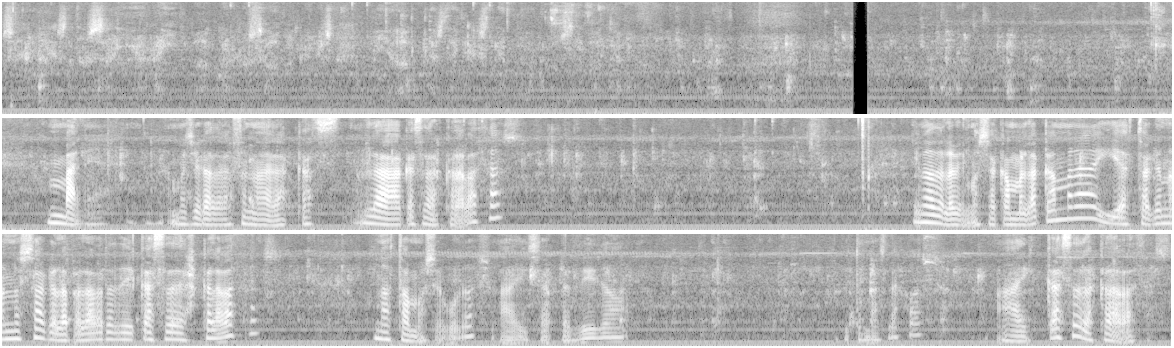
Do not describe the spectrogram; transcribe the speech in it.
Sé que estás ahí arriba con los ángeles y antes de que este mundo se vaya Vale, hemos llegado a la zona de la, cas- la casa de las calabazas. Y nada, lo mismo, sacamos la cámara y hasta que no nos salga la palabra de casa de las calabazas, no estamos seguros. Ahí se ha perdido. Un poquito más lejos. Ahí, casa de las calabazas.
